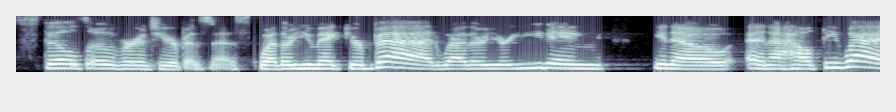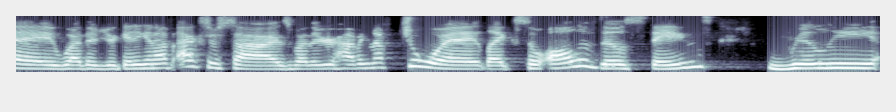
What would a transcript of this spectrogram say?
spills over into your business. Whether you make your bed, whether you're eating, you know, in a healthy way, whether you're getting enough exercise, whether you're having enough joy, like so all of those things really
